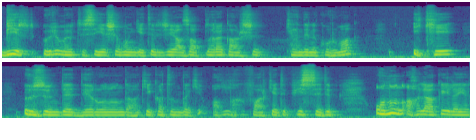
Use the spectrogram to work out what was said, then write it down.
Bir, ölüm ötesi yaşamın getireceği azaplara karşı kendini korumak. İki, özünde, deronunda, hakikatındaki Allah'ı fark edip, hissedip, onun ahlakıyla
